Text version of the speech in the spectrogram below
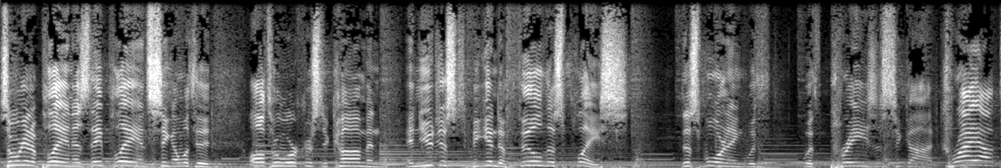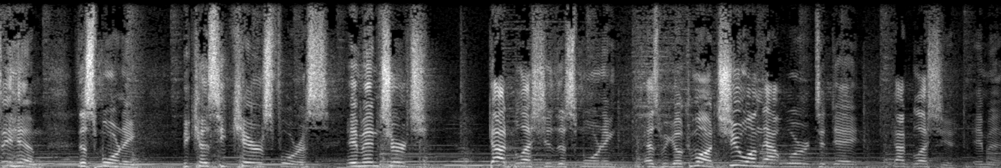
So we're going to play, and as they play and sing, I want the altar workers to come and, and you just begin to fill this place this morning with, with praises to God. Cry out to Him this morning because He cares for us. Amen, church. God bless you this morning as we go. Come on, chew on that word today. God bless you. Amen.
